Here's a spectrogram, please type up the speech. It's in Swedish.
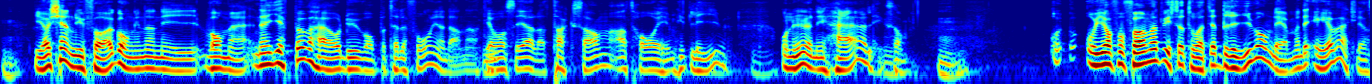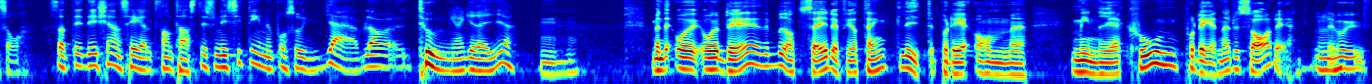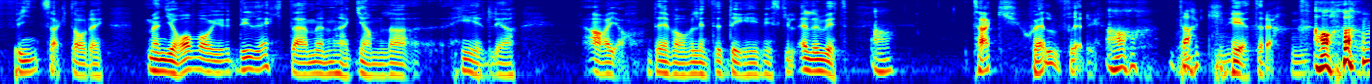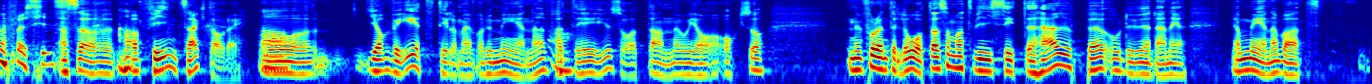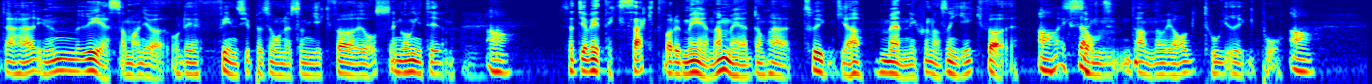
Mm. Jag kände ju förra gången när ni var med, när Jeppe var här och du var på telefon ja, Danne, att jag Mm. var så jävla tacksam att ha er i mitt liv. Och nu är ni här liksom. Mm. Och, och jag får för mig att vissa tror att jag driver om det, men det är verkligen så. Så att det, det känns helt fantastiskt, för ni sitter inne på så jävla tunga grejer. Mm. Men det, och, och det är bra att du säger det, för jag har tänkt lite på det om eh, min reaktion på det när du sa det. Mm. Det var ju fint sagt av dig. Men jag var ju direkt där med den här gamla hedliga, ja ja, det var väl inte det vi skulle, eller du vet, Ja, tack själv Freddy, ja tack. heter det. Ja, men precis. Alltså, vad fint sagt av dig. Ja. Och jag vet till och med vad du menar. För Ja. det är ju så att Danne och jag också... Nu får det inte låta som att vi sitter här uppe och du är där nere. Jag menar bara att det här är ju en resa man gör. Och det finns ju personer som gick före oss en gång i tiden. Ja, Så att jag vet exakt vad du menar med de här trygga människorna som gick före. ja. Som Danne och jag tog rygg på.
